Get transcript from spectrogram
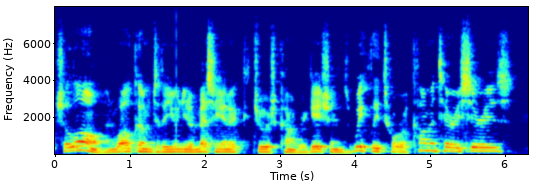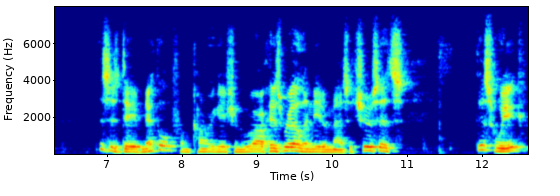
Shalom, and welcome to the Union of Messianic Jewish Congregations weekly Torah commentary series. This is Dave Nichol from Congregation Ruach Israel in Needham, Massachusetts. This week,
